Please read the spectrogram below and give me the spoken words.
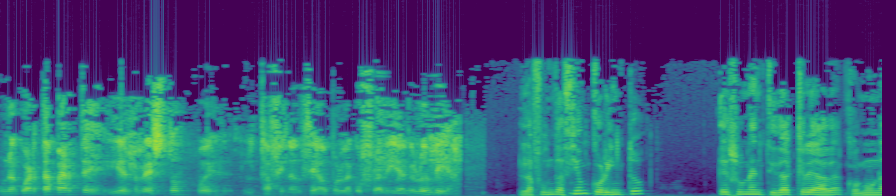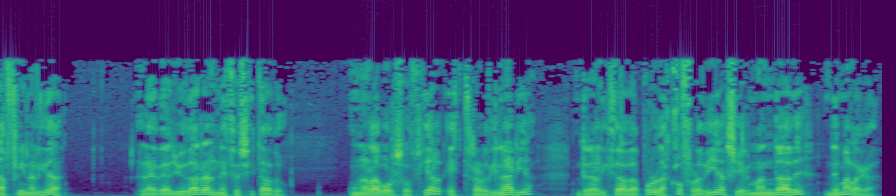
una cuarta parte y el resto pues está financiado por la cofradía que lo envía. La Fundación Corinto es una entidad creada con una finalidad, la de ayudar al necesitado, una labor social extraordinaria realizada por las cofradías y hermandades de Málaga.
